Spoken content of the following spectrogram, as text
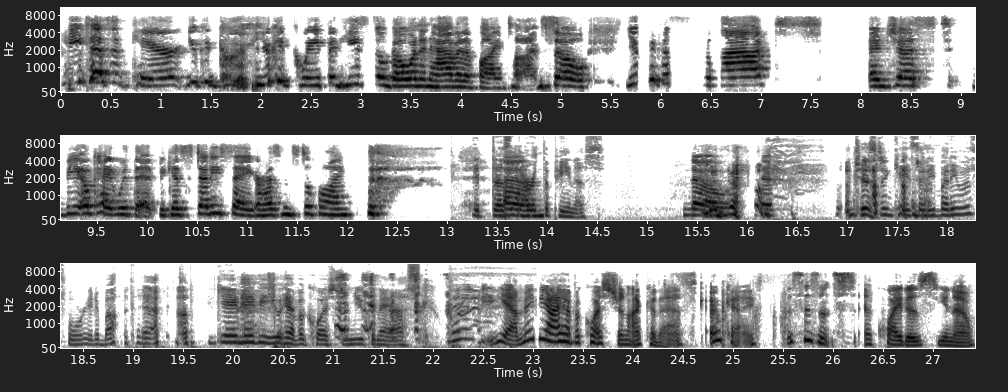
he doesn't care. You can you can queef, and he's still going and having a fine time. So you can just relax and just be okay with it because studies say your husband's still fine. It doesn't Um, hurt the penis. No. Just in case anybody was worried about that. Okay, maybe you have a question you can ask. Maybe, yeah, maybe I have a question I could ask. Okay. This isn't uh, quite as, you know,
